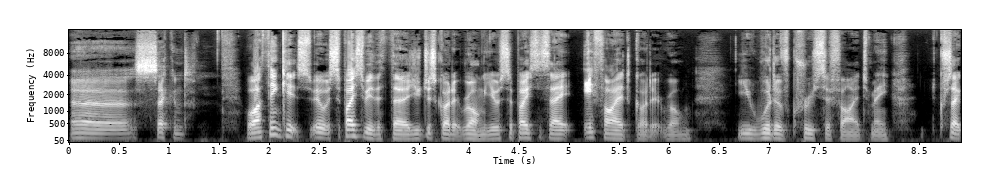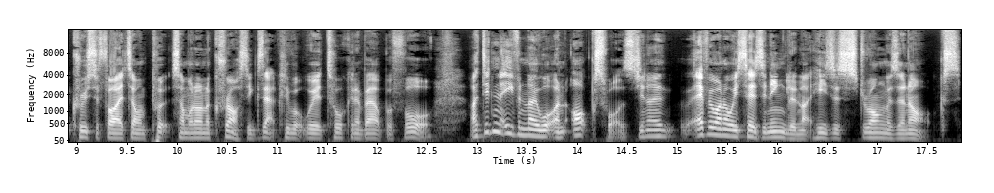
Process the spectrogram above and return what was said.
Uh, second. Well, I think it's it was supposed to be the third. You just got it wrong. You were supposed to say, "If I had got it wrong, you would have crucified me." So crucified someone, put someone on a cross. Exactly what we were talking about before. I didn't even know what an ox was. You know, everyone always says in England like he's as strong as an ox,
